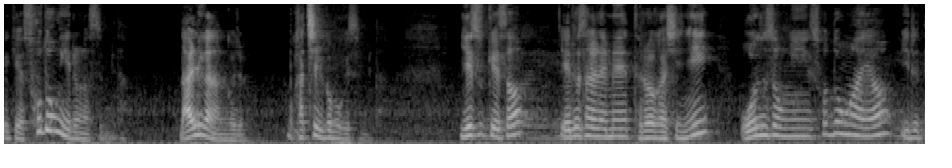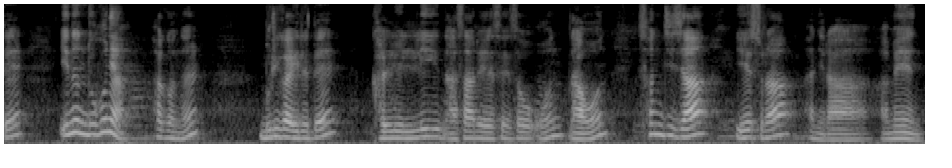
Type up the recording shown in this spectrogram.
이렇게 소동이 일어났습니다. 난리가 난 거죠. 같이 읽어보겠습니다. 예수께서 예루살렘에 들어가시니 온송이 소동하여 이르되 이는 누구냐 하거늘 무리가 이르되 갈릴리 나사렛에서 온 나온 선지자 예수라 하니라 아멘.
